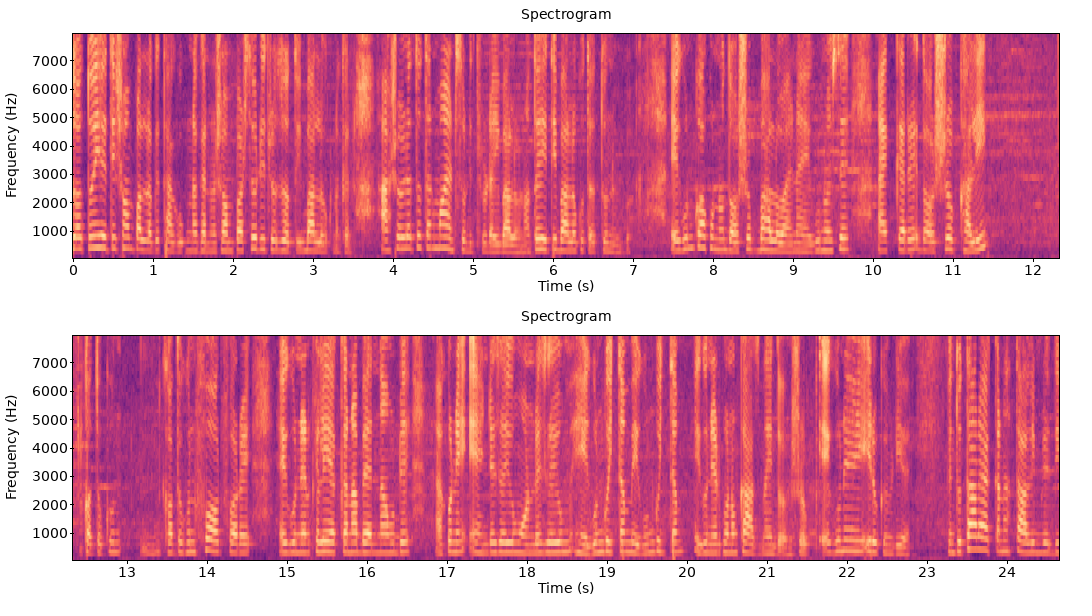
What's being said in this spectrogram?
যতই হেতে সম্পার লগে থাকুক না কেন, সম্পার চরিত্র যতই ভালো হোক না কেন, আসলে তো তার মায়ের চরিত্রটাই ভালো না, তো এটি ভালো কোথায় তো নিব এগুন কখনো দর্শক ভালো হয় না, এগুন হয়েছে একবারে দর্শক খালি কতক্ষণ কতক্ষণ ফর ফরে এগুনের খালি একখানা বেদনা উঠে এখন এন্ডে যাইম ওয়ান্ডে যাইম এগুন করতাম এগুন করতাম, এগুনের কোনো কাজ নাই দর্শক। এগুনে এরকমই হয় কিন্তু তারা একখানা তালিম রেদি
